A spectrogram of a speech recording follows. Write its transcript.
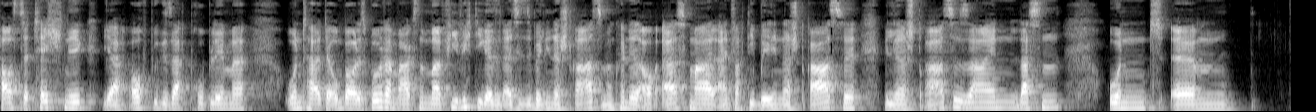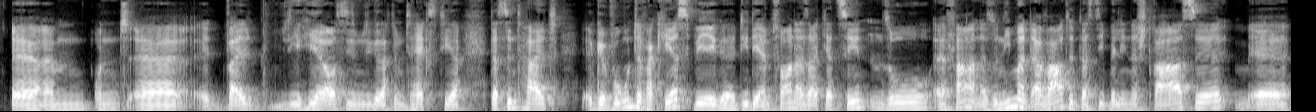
Haus der Technik, ja, auch wie gesagt Probleme. Und halt der Umbau des Bürgermarkts nochmal viel wichtiger sind als diese Berliner Straße. Man könnte auch erstmal einfach die Berliner Straße Berliner Straße sein lassen und ähm, ähm, und äh, weil sie hier aus diesem, wie gesagt, im Text hier, das sind halt gewohnte Verkehrswege, die die Emshorner seit Jahrzehnten so erfahren. Also niemand erwartet, dass die Berliner Straße äh,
